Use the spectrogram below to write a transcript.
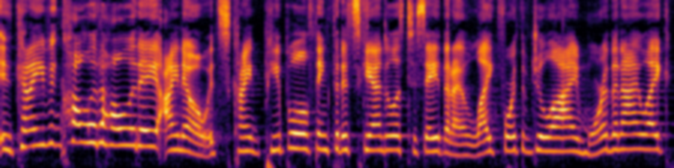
Can I even call it a holiday? I know it's kind people think that it's scandalous to say that I like 4th of July more than I like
